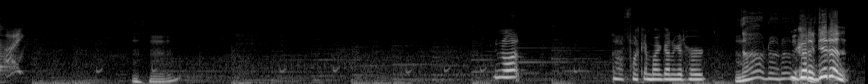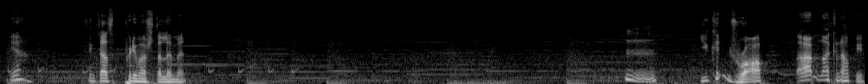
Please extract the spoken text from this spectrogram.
Hi. Mm-hmm. You know what? Oh fuck, am I gonna get hurt? No, no, no. You god, I no. didn't! Yeah, I think that's pretty much the limit. Hmm. You can drop. I'm not gonna help you.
